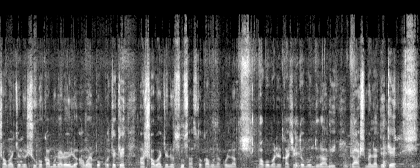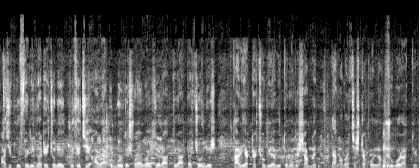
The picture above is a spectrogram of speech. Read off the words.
সবার জন্য শুভ কামনা রইল আমার পক্ষ থেকে আর সবার জন্য সুস্বাস্থ্য কামনা করলাম ভগবানের কাছে। তো বন্ধুরা, আমি রাসমেলা দেখে আজিপুর ফেরিঘাটে চলে এসেছি। আর এখন বলতে সময় বাজছে রাত্রি আটটা চল্লিশ তারই একটা ছবি আমি তোমাদের সামনে দেখাবার চেষ্টা করলাম। শুভরাত্রির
